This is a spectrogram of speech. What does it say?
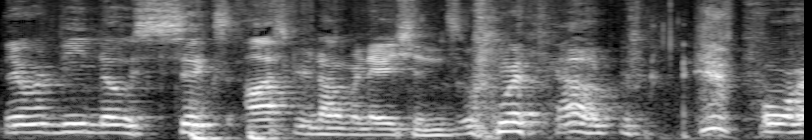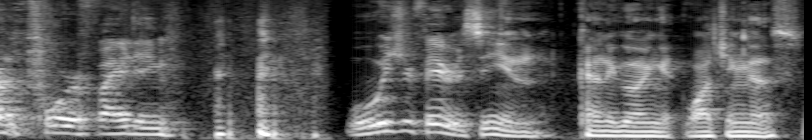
there would be no six Oscar nominations without four and poor fighting. what was your favorite scene? Kind of going at watching this.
